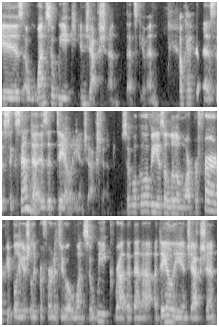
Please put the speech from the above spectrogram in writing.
is a once a week injection that's given. Okay. Whereas the Saxenda is a daily injection. So Wegovy is a little more preferred. People usually prefer to do a once a week rather than a, a daily injection.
